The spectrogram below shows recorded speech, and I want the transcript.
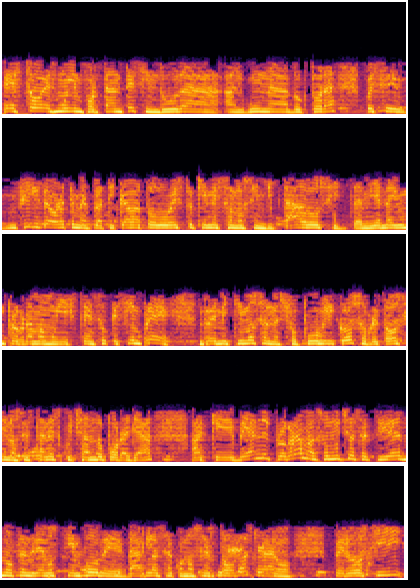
Esto es muy importante, sin duda alguna, doctora. Pues eh, fíjese ahora que me platicaba todo esto, quiénes son los invitados y también hay un programa muy extenso que siempre remitimos a nuestro público, sobre todo si nos están escuchando por allá, a que vean el programa. Son muchas actividades, no tendríamos tiempo de darlas a conocer todas, pero pero sí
